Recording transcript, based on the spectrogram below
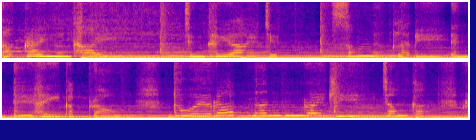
รักไรเงื่อนไขจึงขยายจิตสำนึกและ DNA ให้กับเรา ด้วยรักนั้นไรขีดจำกัด ไร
